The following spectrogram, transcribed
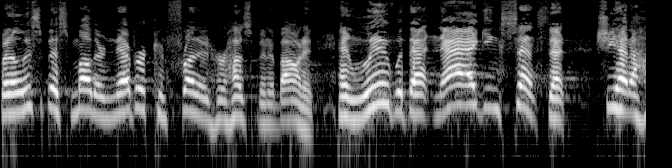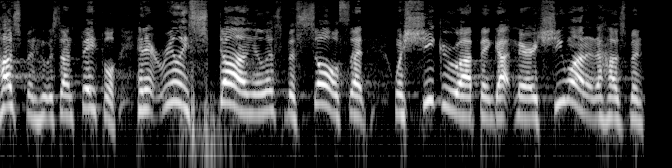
But Elizabeth's mother never confronted her husband about it and lived with that nagging sense that she had a husband who was unfaithful. And it really stung Elizabeth's soul so that when she grew up and got married, she wanted a husband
